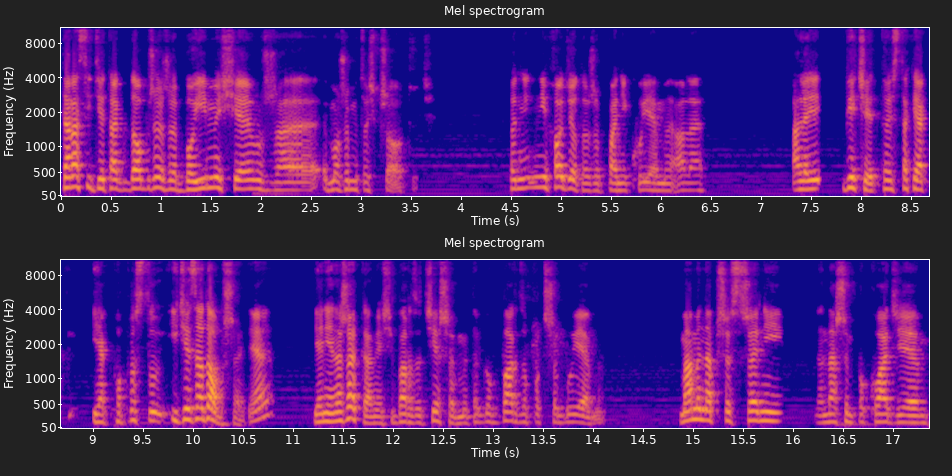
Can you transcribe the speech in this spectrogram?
teraz idzie tak dobrze, że boimy się, że możemy coś przeoczyć. To nie, nie chodzi o to, że panikujemy, ale, ale wiecie, to jest tak jak, jak po prostu idzie za dobrze, nie? Ja nie narzekam, ja się bardzo cieszę, my tego bardzo potrzebujemy. Mamy na przestrzeni, na naszym pokładzie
